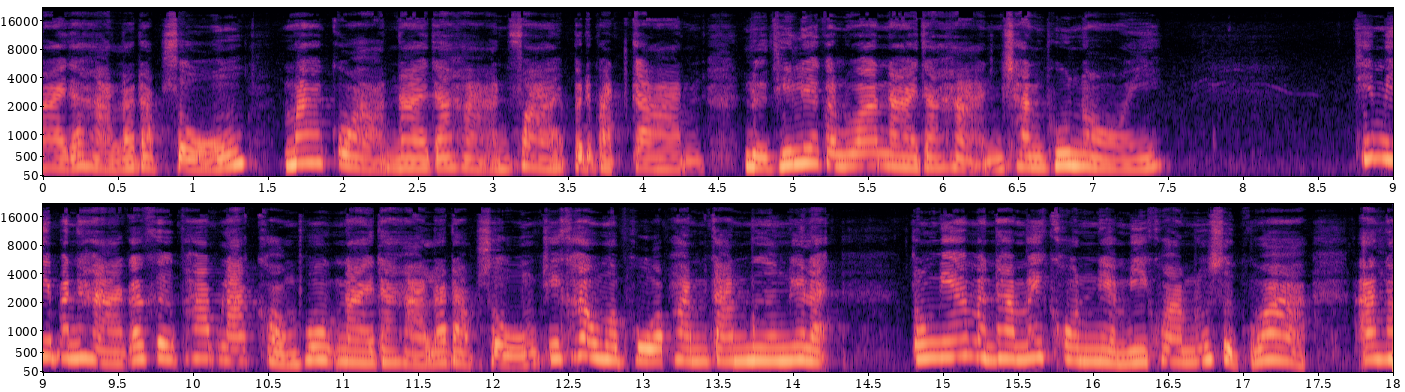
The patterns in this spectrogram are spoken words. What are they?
นายทหารระดับสูง มากกว่านายทหารฝ่ายปฏิบัติการ หรือที่เรียกกันว่านายทหารชั้นผู้น้อยที่มีปัญหาก็คือภาพลักษณ์ของพวกนายทหารระดับสูงที่เข้ามาพัวพันการเมืองนี่แหละ ตรงนี้มันทำให้คนเนี่ยมีความรู้สึกว่า อะไร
